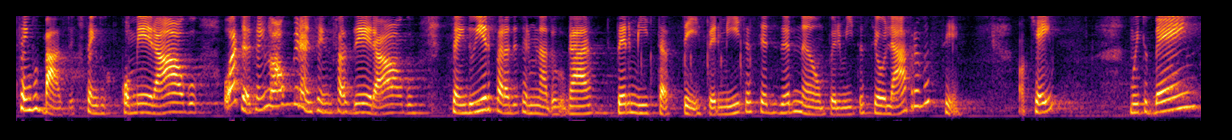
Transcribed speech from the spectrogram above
sendo básico, sendo comer algo, ou até sendo algo grande, sendo fazer algo, sendo ir para determinado lugar. Permita-se, permita-se a dizer não, permita-se olhar para você, ok? Muito bem,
